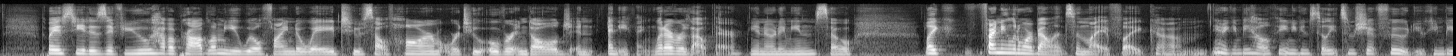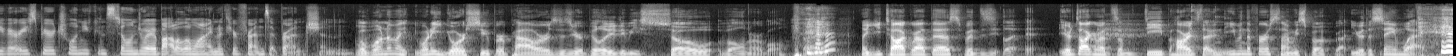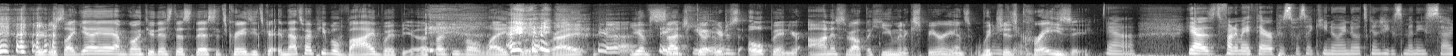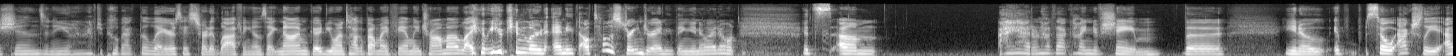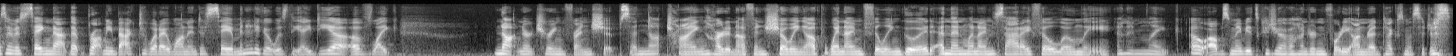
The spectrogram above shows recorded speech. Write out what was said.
the way I see it is if you have a problem, you will find a way to self harm or to overindulge in anything, whatever's out there. You know what I mean? So, like finding a little more balance in life. Like, um, you know, you can be healthy and you can still eat some shit food. You can be very spiritual and you can still enjoy a bottle of wine with your friends at brunch. And Well, one of my one of your superpowers is your ability to be so vulnerable. Right? like you talk about this like, you're talking about some deep hard stuff, and even the first time we spoke about, you were the same way. you're just like, yeah, yeah, yeah, I'm going through this, this, this. It's crazy, it's great, and that's why people vibe with you. That's why people like you, right? Yeah, you have such good. you. You're just open. You're honest about the human experience, which Thank is you. crazy. yeah. Yeah, it's funny. My therapist was like, you know, I know it's going to take us many sessions and you don't have to peel back the layers. I started laughing. I was like, no, I'm good. You want to talk about my family trauma? Like, you can learn anything. I'll tell a stranger anything, you know? I don't, it's, um, I, I don't have that kind of shame. The, you know, it, so actually, as I was saying that, that brought me back to what I wanted to say a minute ago was the idea of like not nurturing friendships and not trying hard enough and showing up when I'm feeling good. And then when I'm sad, I feel lonely. And I'm like, oh, Obs, maybe it's because you have 140 unread text messages.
